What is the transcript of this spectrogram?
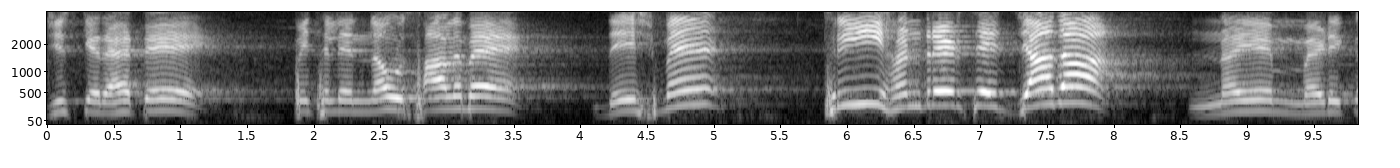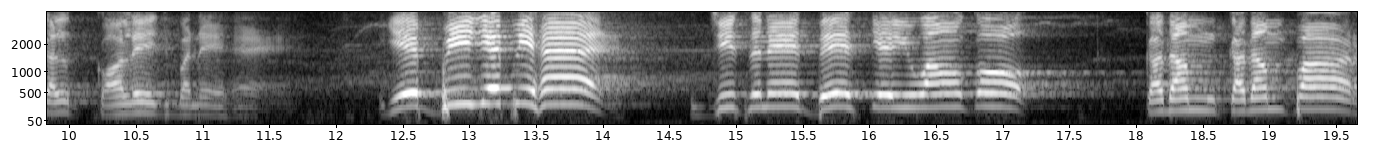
जिसके रहते पिछले नौ साल में देश में 300 से ज़्यादा नए मेडिकल कॉलेज बने हैं। ये बीजेपी है, जिसने देश के युवाओं को कदम कदम पर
